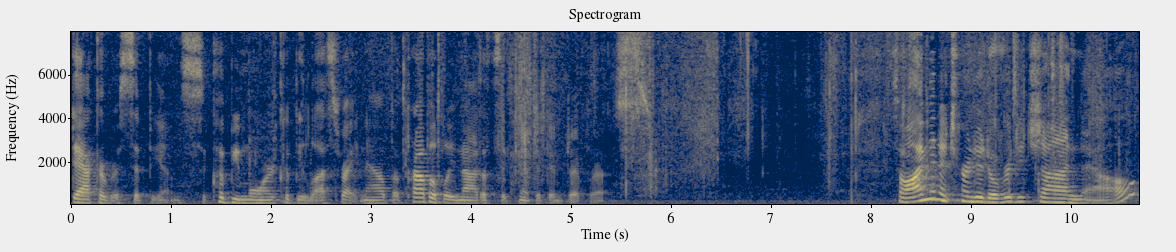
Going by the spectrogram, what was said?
DACA recipients. It could be more, it could be less right now, but probably not a significant difference. So I'm going to turn it over to John now,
